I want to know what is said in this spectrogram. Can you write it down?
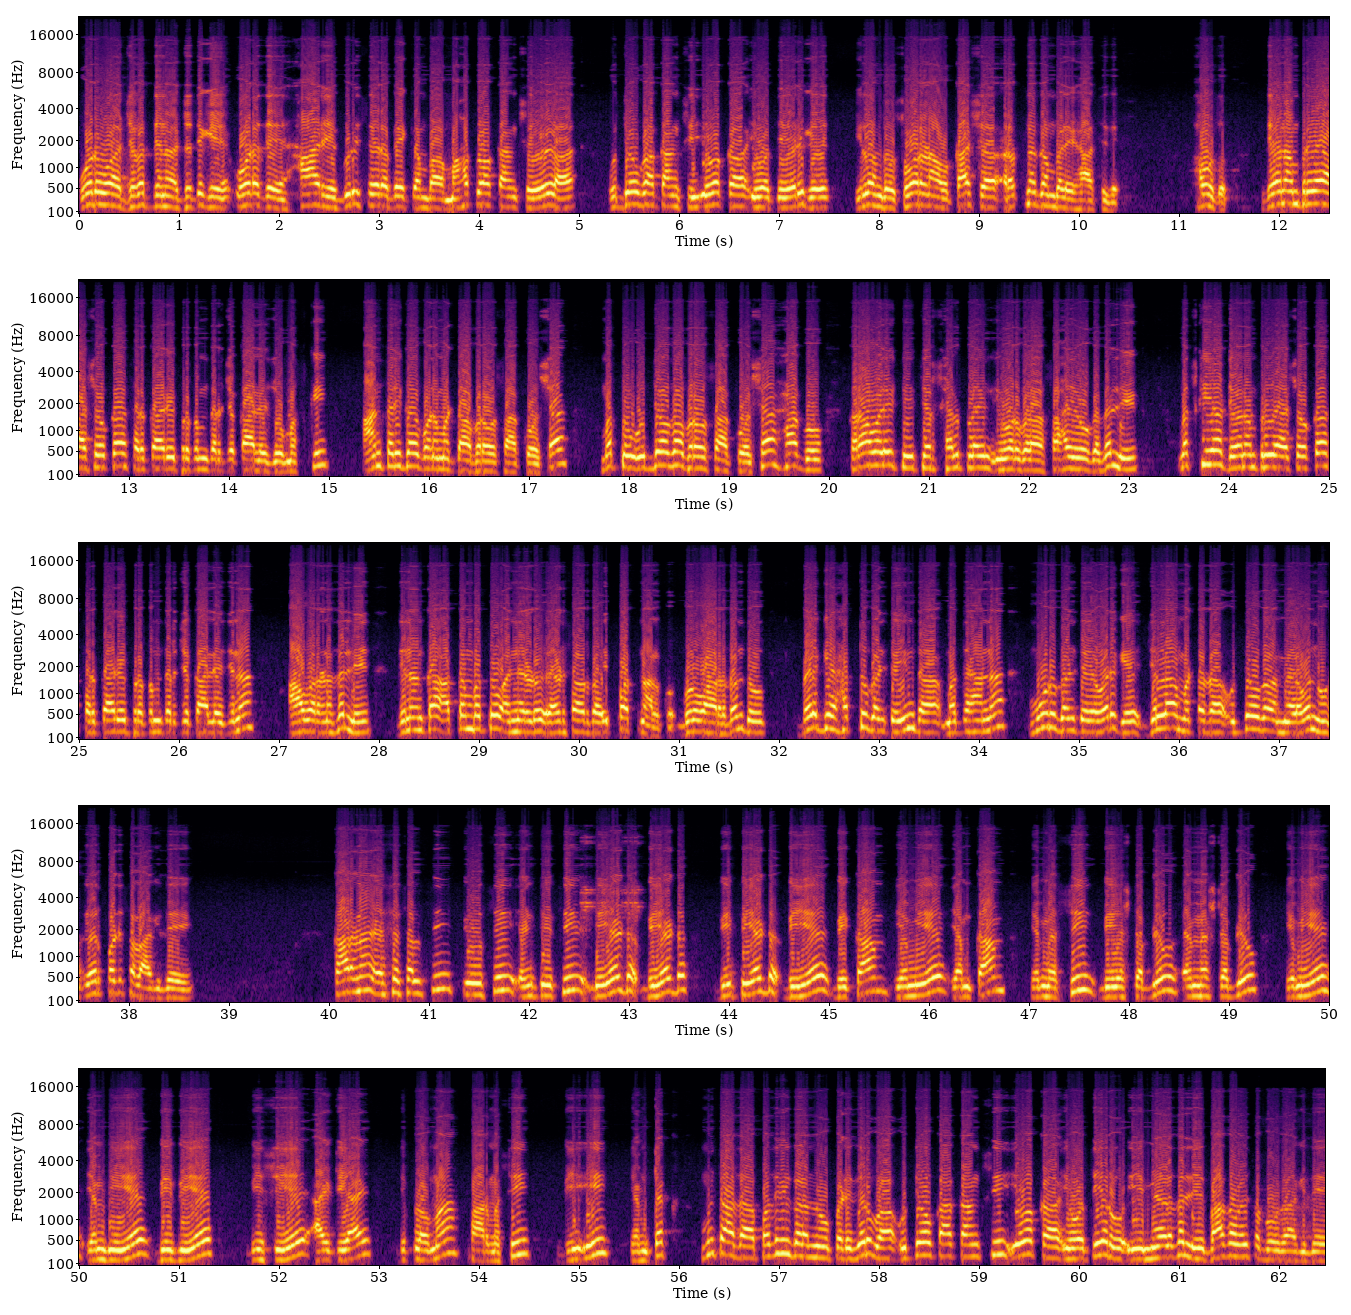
ಓಡುವ ಜಗತ್ತಿನ ಜೊತೆಗೆ ಓಡದೆ ಹಾರಿ ಗುರಿ ಸೇರಬೇಕೆಂಬ ಮಹತ್ವಾಕಾಂಕ್ಷೆಯುಳ್ಳ ಉದ್ಯೋಗಾಕಾಂಕ್ಷಿ ಯುವಕ ಯುವತಿಯರಿಗೆ ಇಲ್ಲೊಂದು ಸುವರ್ಣ ಅವಕಾಶ ರತ್ನಗಂಬಳಿ ಹಾಸಿದೆ. ಹೌದು, ದೇವನಂಪ್ರಿಯ ಅಶೋಕ ಸರ್ಕಾರಿ ಪ್ರಥಮ ದರ್ಜೆ ಕಾಲೇಜು ಮಸ್ಕಿ, ಆಂತರಿಕ ಗುಣಮಟ್ಟ ಭರವಸಾ ಕೋಶ ಮತ್ತು ಉದ್ಯೋಗ ಭರವಸಾ ಕೋಶ ಹಾಗೂ ಕರಾವಳಿ ಟೀಚರ್ಸ್ ಹೆಲ್ಪ್ ಲೈನ್ ಇವರುಗಳ ಸಹಯೋಗದಲ್ಲಿ ಮಸ್ಕಿಯ ದೇವನಂಪ್ರಿಯ ಅಶೋಕ ಸರ್ಕಾರಿ ಪ್ರಥಮ ದರ್ಜೆ ಕಾಲೇಜಿನ ಆವರಣದಲ್ಲಿ ದಿನಾಂಕ ಹತ್ತೊಂಬತ್ತು ಹನ್ನೆರಡು ಎರಡ್ ಸಾವಿರದ ಇಪ್ಪತ್ನಾಲ್ಕು. ಗುರುವಾರದಂದು ಬೆಳಗ್ಗೆ ಹತ್ತು ಗಂಟೆಯಿಂದ ಮಧ್ಯಾಹ್ನ ಮೂರು ಗಂಟೆಯವರೆಗೆ ಜಿಲ್ಲಾ ಮಟ್ಟದ ಉದ್ಯೋಗ ಮೇಳವನ್ನು ಏರ್ಪಡಿಸಲಾಗಿದೆ. ಕಾರಣ SSLC, PUC, NTC, BEd BEd, BPEd, BA, BCom, MA, MCom, MSc, BSW, MSW, MA, MBA, BBA, BCA, ITI, diploma, pharmacy, BE, MTech ಮುಂತಾದ ಪದವಿಗಳನ್ನು ಪಡೆದಿರುವ ಉದ್ಯೋಗಾಕಾಂಕ್ಷಿ ಯುವಕ, ಯುವತಿಯರು ಈ ಮೇಳದಲ್ಲಿ ಭಾಗವಹಿಸಬಹುದಾಗಿದೆ.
